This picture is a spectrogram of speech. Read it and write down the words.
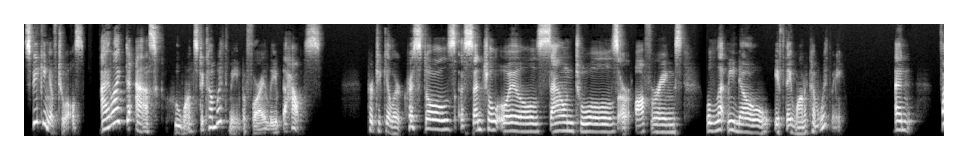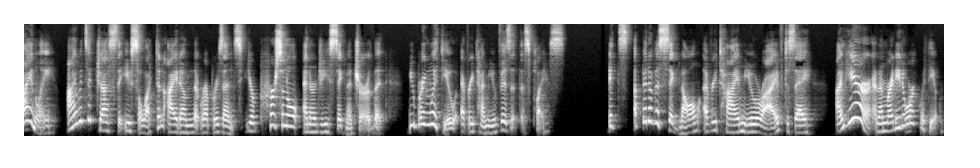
speaking of tools, I like to ask who wants to come with me before I leave the house. Particular crystals, essential oils, sound tools, or offerings will let me know if they want to come with me. And finally, I would suggest that you select an item that represents your personal energy signature that you bring with you every time you visit this place. It's a bit of a signal every time you arrive to say, I'm here and I'm ready to work with you.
